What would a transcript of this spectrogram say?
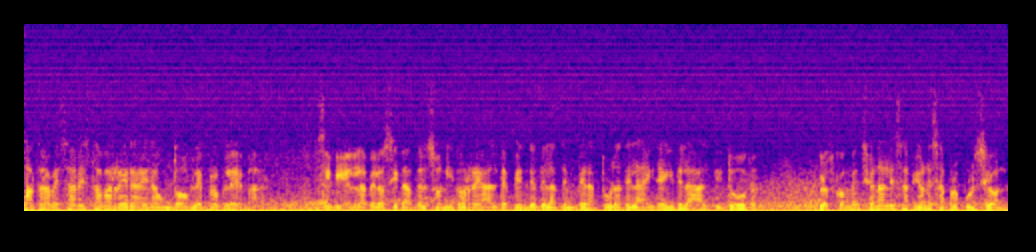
Atravesar esta barrera era un doble problema. Si bien la velocidad del sonido real depende de la temperatura del aire y de la altitud, los convencionales aviones a propulsión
